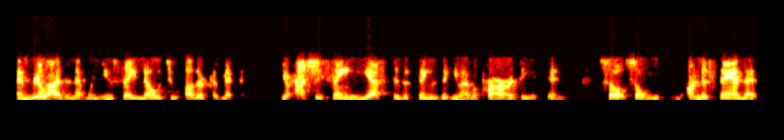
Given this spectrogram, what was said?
and realizing that when you say no to other commitments, you're actually saying yes to the things that you have a priority in. So, so understand that,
